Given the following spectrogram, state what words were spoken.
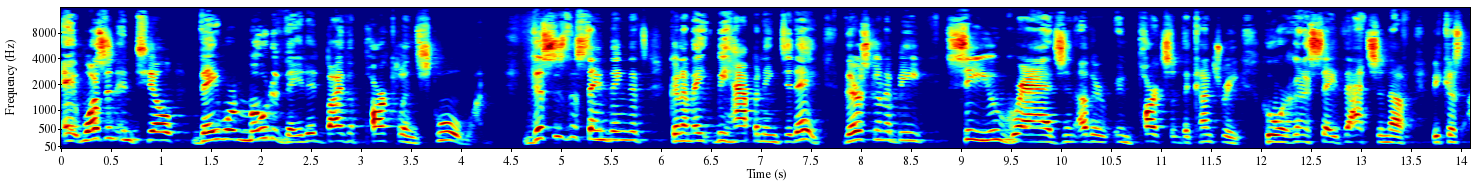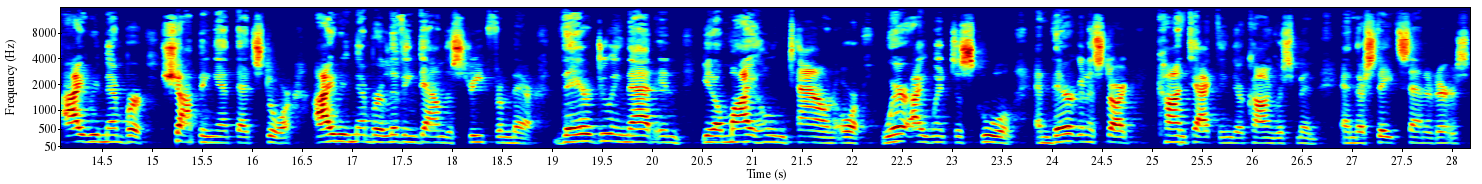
It wasn't until they were motivated by the Parkland school one. This is the same thing that's going to be happening today. There's going to be CU grads in other in parts of the country who are going to say that's enough because I remember shopping at that store. I remember living down the street from there. They're doing that in, you know, my hometown or where I went to school and they're going to start contacting their congressmen and their state senators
